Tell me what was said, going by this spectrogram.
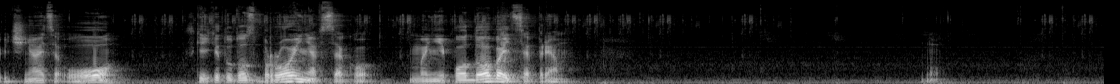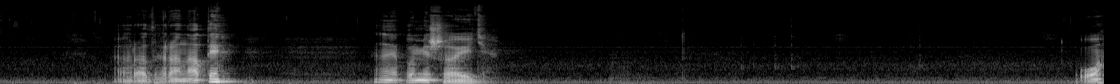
Відчиняється. О! Скільки тут озброєння всякого. Мені подобається прям. Ну. Раз гранати не помішають. О!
